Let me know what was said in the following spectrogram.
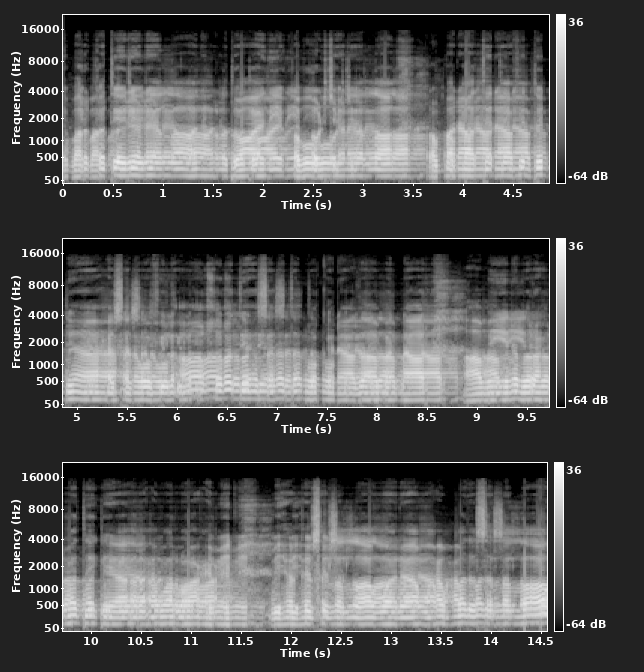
ഈ ബർക്കത്ത് തരണേ അല്ല ഞങ്ങളുടെ ദുആ നീ കബൂൽ ചെയ്യണേ അല്ല ربنا آتنا في الدنيا حسنة وفي الآخرة حسنة وقنا عذاب النار آمين برحمتك يا أرحم الراحمين بحق صلى الله على محمد صلى الله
